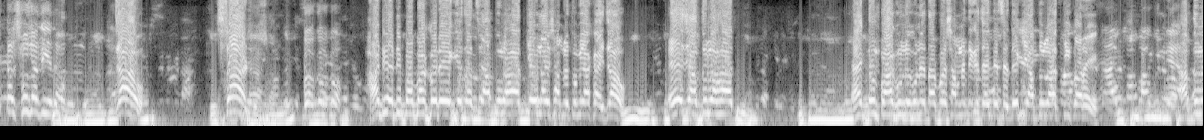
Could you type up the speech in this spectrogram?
একটা সোজা দিয়ে দাও। যাও। স্টার্ট গো গো গো হাঁটি হাঁটি পাপা করে এগিয়ে যাচ্ছে আব্দুল আহাদ কেউ নাই সামনে তুমি একাই যাও এই যে আব্দুল আহাদ একদম পা গুনে গুনে তারপর সামনের দিকে যাইতেছে দেখি আব্দুল আহাদ কি করে আব্দুল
